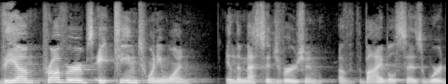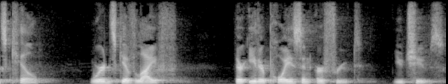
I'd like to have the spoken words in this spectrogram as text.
The um, Proverbs 18 21. in the message version of the Bible says, Words kill, words give life. They're either poison or fruit. You choose.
